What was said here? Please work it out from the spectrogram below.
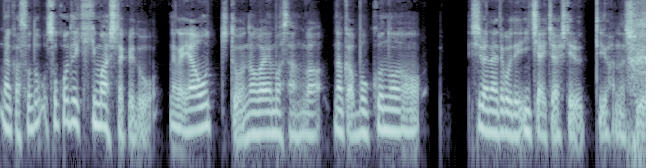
なんかその、そこで聞きましたけど、なんか、ヤオッチと長山さんが、なんか僕の知らないところでイチャイチャしてるっていう話を、ちょ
